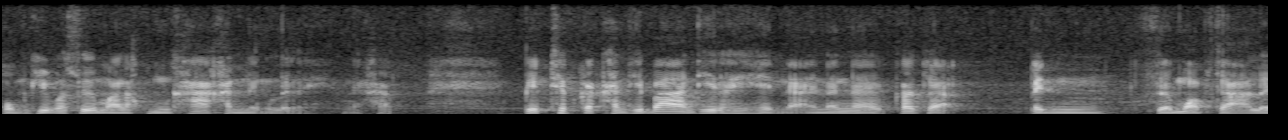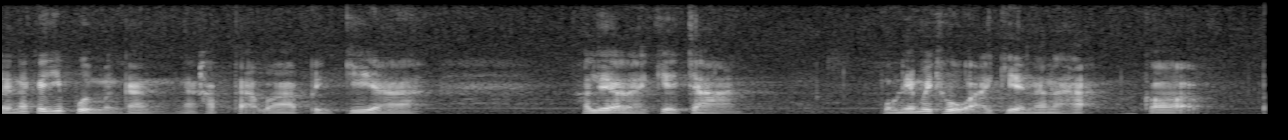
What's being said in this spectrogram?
ผมคิดว่าซื้อมาแล้วคุ้มค่าคันหนึ่งเลยนะครับเปรียบเทียบกับคันที่บ้านที่เราเห็นนะอันนั้นเนี่ยก็จะ เป็นเสือหมอบจ๋าเลยนั่นก็ญี่ปุ่นเหมือนกันนะครับ แต่ว่าเป็นเกียร์เขาเรียกอะไรเกียร์จาน ผมเรียกไม่ถูกไอเกียร์นั้นนะฮะก็ไป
